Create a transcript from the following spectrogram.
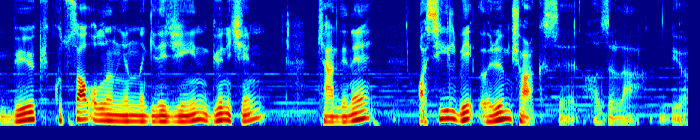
Büyük kutsal olanın yanına gideceğin gün için kendine asil bir ölüm şarkısı hazırla diyor.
